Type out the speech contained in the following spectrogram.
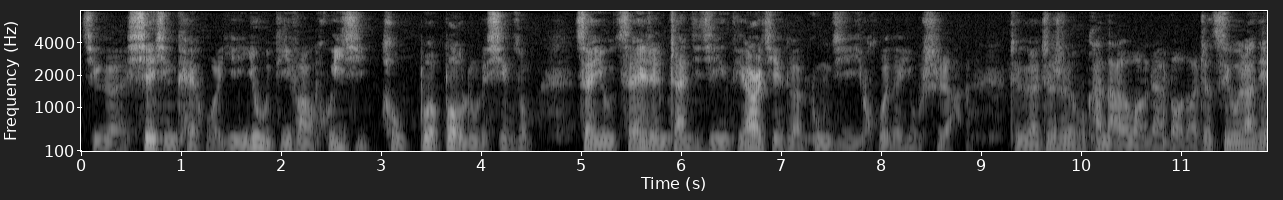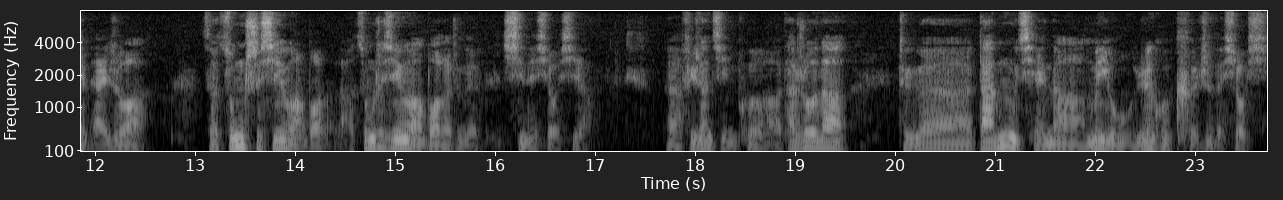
这个先行开火，引诱敌方回击后暴暴露了行踪，再由载人战机进行第二阶段攻击以获得优势啊。这个这是我看哪个网站报道，这自由亚电台是吧？在中视新闻网报道了，中视新闻网报道这个新的消息啊，呃，非常紧迫啊。他说呢，这个但目前呢没有任何可知的消息，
